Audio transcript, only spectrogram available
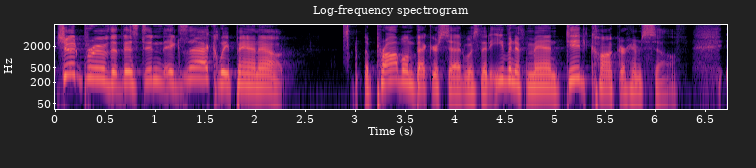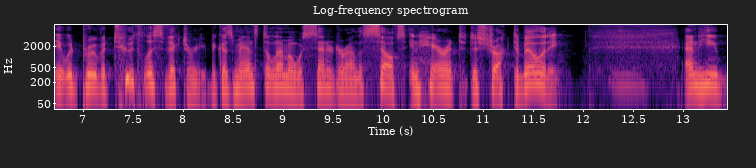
should prove that this didn't exactly pan out. The problem, Becker said, was that even if man did conquer himself, it would prove a toothless victory because man's dilemma was centered around the self's inherent destructibility. And he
